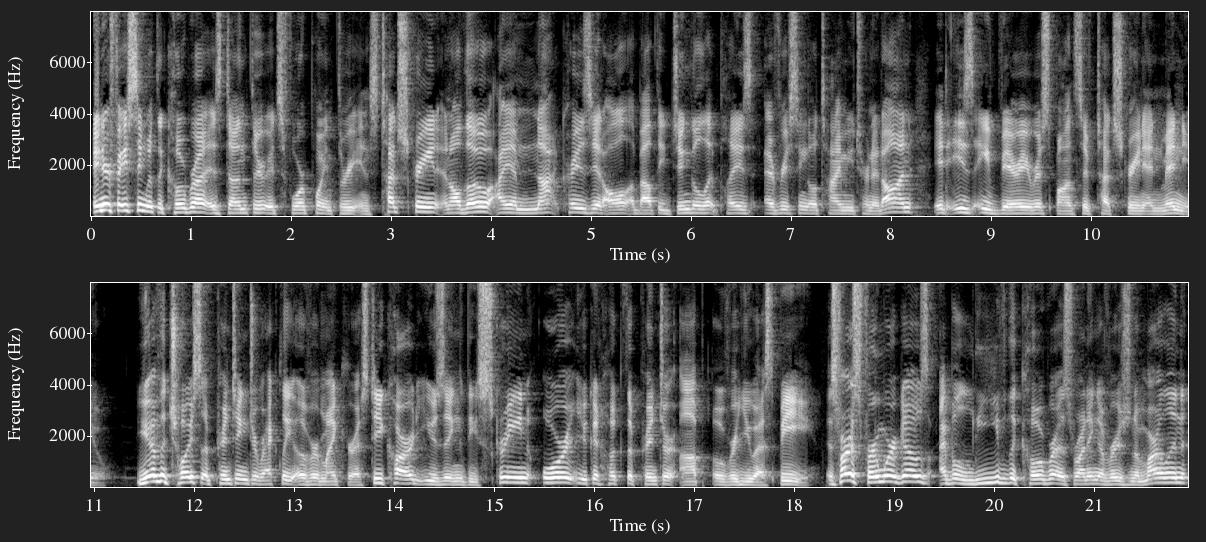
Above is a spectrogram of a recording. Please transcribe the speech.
Interfacing with the Kobra is done through its 4.3 inch touchscreen, and although I am not crazy at all about the jingle it plays every single time you turn it on, it is a very responsive touchscreen and menu. You have the choice of printing directly over microSD card using the screen, or you could hook the printer up over USB. As far as firmware goes, I believe the Kobra is running a version of Marlin,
